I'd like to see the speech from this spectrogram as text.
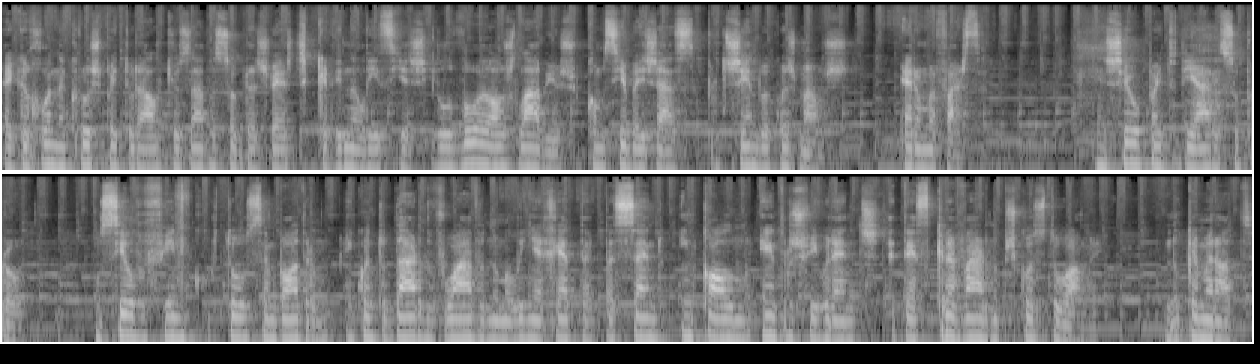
Agarrou na cruz peitoral que usava sobre as vestes cardinalícias e levou-a aos lábios, como se a beijasse, protegendo-a com as mãos. Era uma farsa. Encheu o peito de ar e soprou. Um silvo fino cortou o sambódromo enquanto o dardo voava numa linha reta, passando incólume entre os figurantes até se cravar no pescoço do homem. No camarote,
